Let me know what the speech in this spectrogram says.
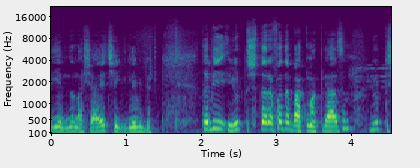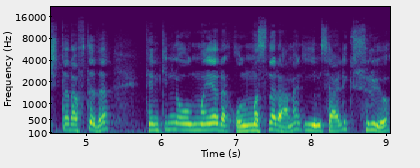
yeniden aşağıya çekilebilir. Tabii yurt dışı tarafa da bakmak lazım. Yurt dışı tarafta da temkinli olmaya olmasına rağmen iyimserlik sürüyor.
